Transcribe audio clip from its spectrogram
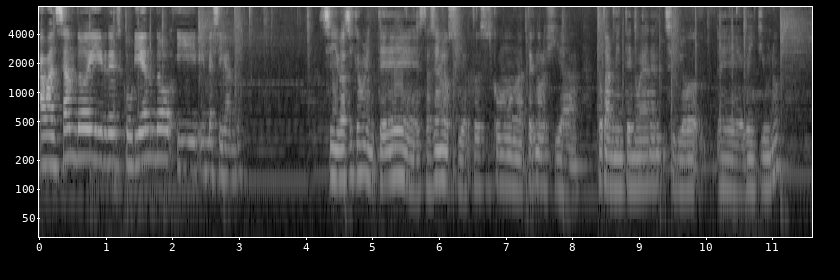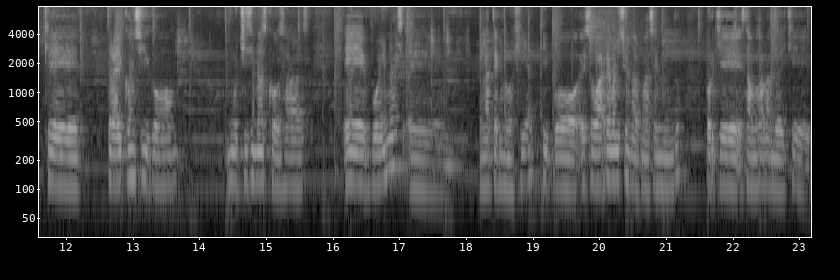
avanzando, ir descubriendo, ir investigando. Sí, básicamente estás en lo cierto, es como una tecnología totalmente nueva en el siglo XXI eh, que trae consigo muchísimas cosas eh, buenas eh, en la tecnología, tipo eso va a revolucionar más el mundo porque estamos hablando de que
